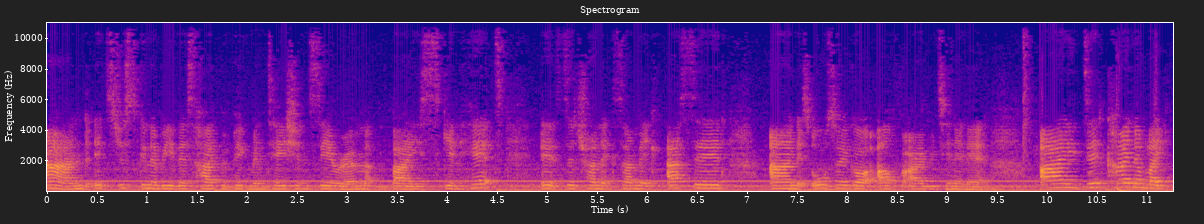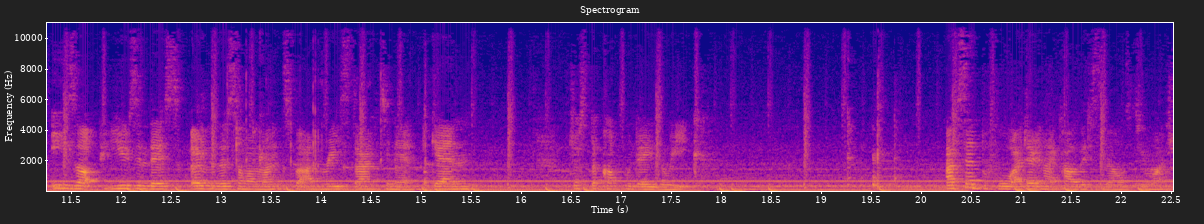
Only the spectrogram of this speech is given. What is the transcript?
And it's just gonna be this hyperpigmentation serum by Skin Hit it's the tranexamic acid and it's also got alpha arbutin in it i did kind of like ease up using this over the summer months but i'm restarting it again just a couple days a week I've said before, I don't like how this smells too much.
